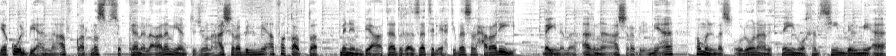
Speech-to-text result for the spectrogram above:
يقول بأن أفقر نصف سكان العالم ينتجون 10% فقط من انبعاثات غازات الاحتباس الحراري بينما أغنى 10% هم المسؤولون عن 52%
